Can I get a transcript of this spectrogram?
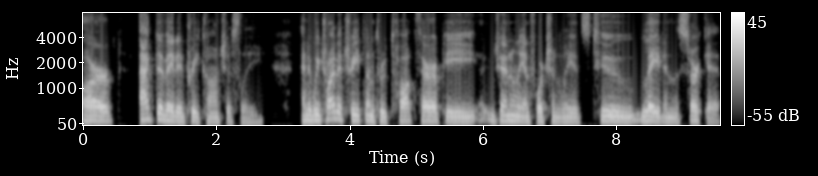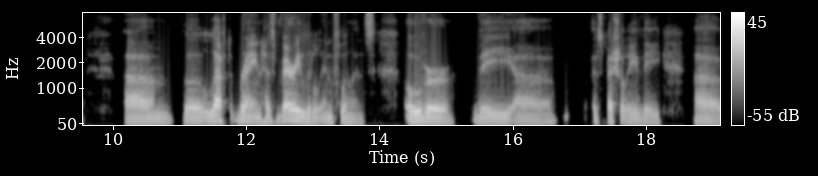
are activated preconsciously. And if we try to treat them through talk therapy, generally, unfortunately, it's too late in the circuit. Um, the left brain has very little influence over the uh, especially the uh,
